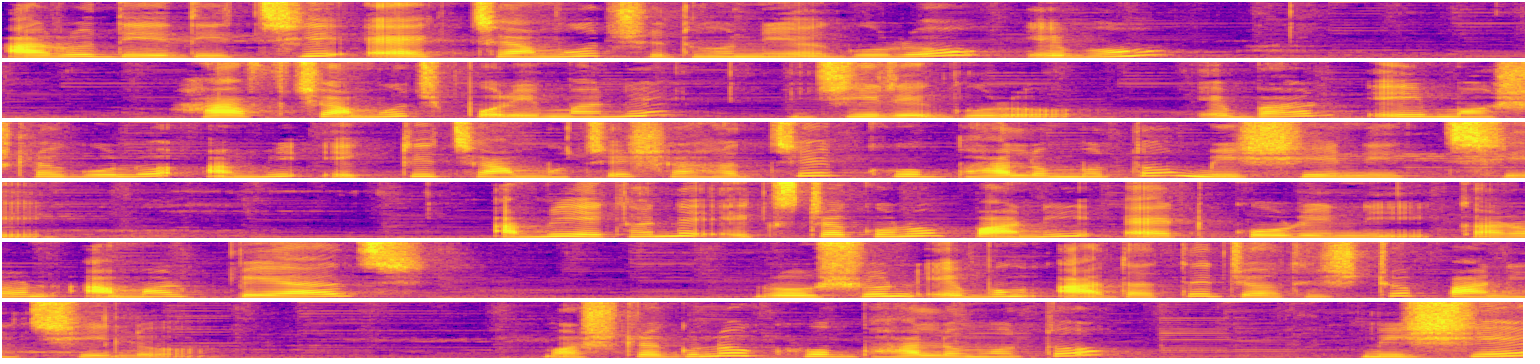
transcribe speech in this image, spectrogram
আরও দিয়ে দিচ্ছি এক চামচ ধনিয়া গুঁড়ো এবং হাফ চামচ পরিমাণে জিরে গুঁড়ো। এবার এই মশলাগুলো আমি একটি চামচের সাহায্যে খুব ভালো মতো মিশিয়ে নিচ্ছি। আমি এখানে এক্সট্রা কোনো পানি অ্যাড করিনি, কারণ আমার পেঁয়াজ, রসুন এবং আদাতে যথেষ্ট পানি ছিল। মশলাগুলো খুব ভালো মতো মিশিয়ে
